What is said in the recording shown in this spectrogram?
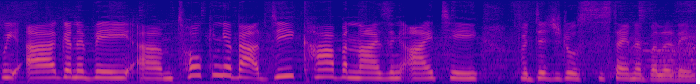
We are going to be um, talking about decarbonising IT for digital sustainability.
